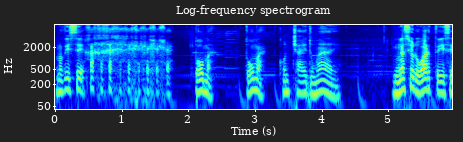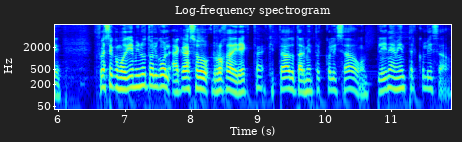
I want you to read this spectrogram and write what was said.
nos dice: ja, Toma, toma, concha de tu madre. Ignacio Luarte dice: Fue hace como 10 minutos el gol. ¿Acaso roja directa? Que estaba totalmente alcoholizado, plenamente alcoholizado.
